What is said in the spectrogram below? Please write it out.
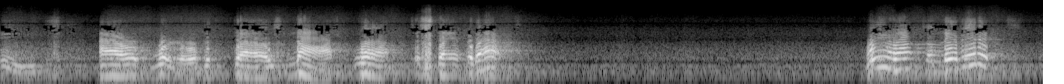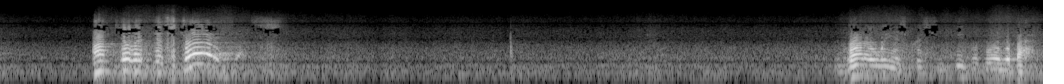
AIDS, our world does not want to stamp it out. We want to live in it until it destroys us. What are we as Christian people doing about it?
